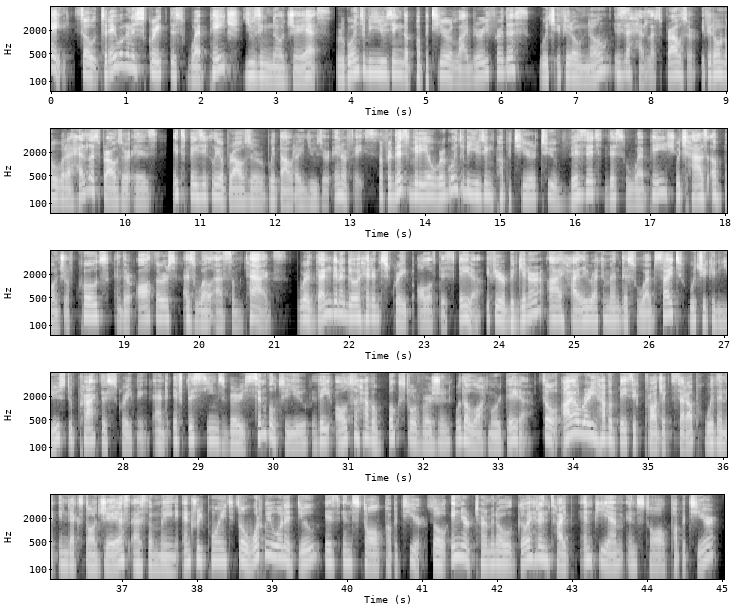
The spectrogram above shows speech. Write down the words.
Hey, so today we're going to scrape this web page using Node.js. We're going to be using the Puppeteer library for this, which if you don't know is a headless browser. If you don't know what a headless browser is, it's basically a browser without a user interface. So for this video, we're going to be using Puppeteer to visit this web page, which has a bunch of quotes and their authors, as well as some tags. We're then going to go ahead and scrape all of this data. If you're a beginner, I highly recommend this website, which you can use to practice scraping. And if this seems very simple to you, they also have a bookstore version with a lot more data. So I already have a basic project set up with an index.js as the main entry point. So what we want to do is install Puppeteer. So in your terminal, go ahead and type npm install Puppeteer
